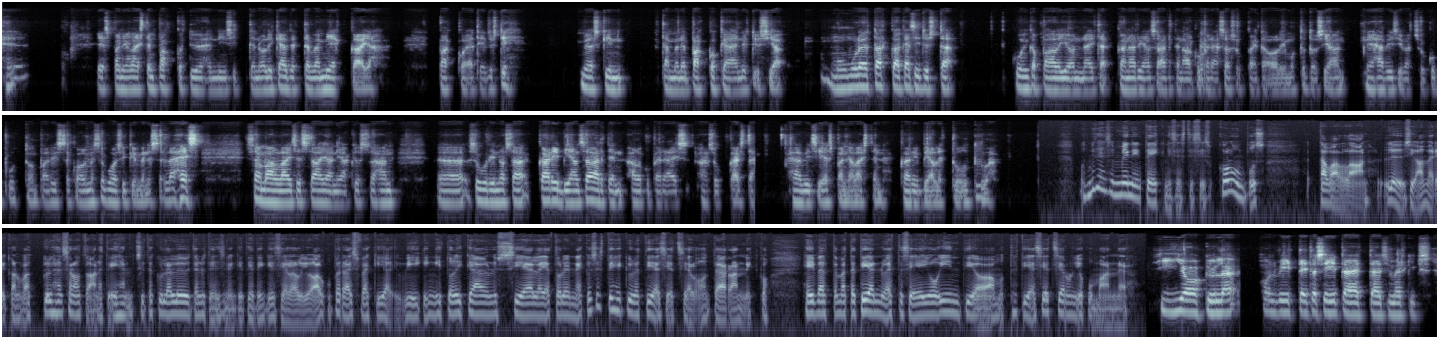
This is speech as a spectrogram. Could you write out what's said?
espanjalaisten pakkotyöhön, niin sitten oli käytettävä miekkaa ja pakkoja tietysti myöskin tämmöinen pakkokäännytys. Ja mulla ei ole tarkkaa käsitystä, kuinka paljon näitä Kanarian saarten alkuperäisasukkaita oli, mutta tosiaan ne hävisivät sukupuuttoon parissa kolmessa vuosikymmenessä lähes samanlaisessa ajanjaksossahan suurin osa Karibian saarten alkuperäisasukkaista hävisi espanjalaisten Karibialle tultua. Mutta miten se meni teknisesti? Siis Kolumbus tavallaan löysi Amerikan, vaikka kyllähän sanotaan, että eihän nyt sitä kyllä löytänyt. Ensinnäkin tietenkin siellä oli jo alkuperäisväki ja viikingit oli käynyt siellä ja todennäköisesti he kyllä tiesi, että siellä on tämä rannikko. He ei välttämättä tiennyt, että se ei ole Intiaa, mutta he tiesi, että siellä on joku manner. Joo, kyllä on viitteitä siitä, että esimerkiksi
